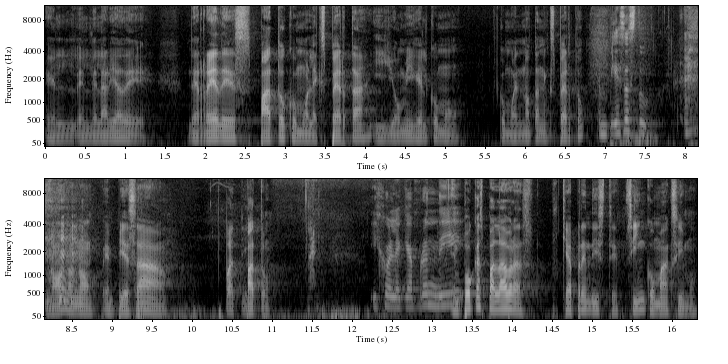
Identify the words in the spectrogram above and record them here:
el, el del área de, de, redes, Pato como la experta y yo, Miguel, como, como el no tan experto? Empiezas tú. No, no, no. Empieza Pato. Híjole, ¿qué aprendí? En pocas palabras, ¿qué aprendiste? Cinco máximo.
